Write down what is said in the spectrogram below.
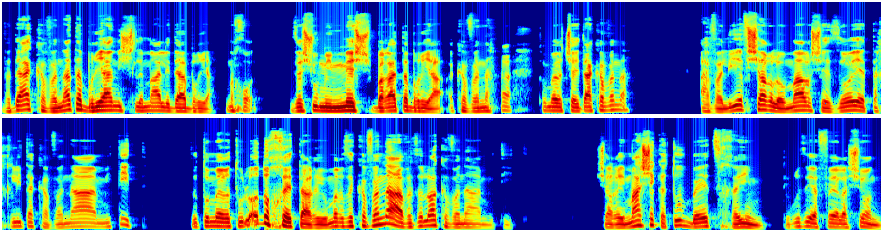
ודאי הכוונת הבריאה נשלמה על ידי הבריאה, נכון. זה שהוא מימש, ברא את הבריאה, הכוונה, זאת אומרת שהייתה כוונה. אבל אי אפשר לומר שזוהי התכלית הכוונה האמיתית. זאת אומרת, הוא לא דוחה את הארי, הוא אומר זה כוונה, אבל זו לא הכוונה האמיתית. שהרי מה שכתוב בעץ חיים, תראו איזה יפה הלשון,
